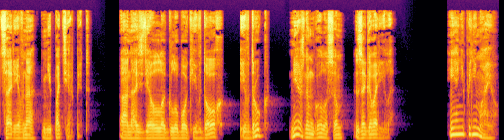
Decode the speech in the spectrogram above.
царевна не потерпит. Она сделала глубокий вдох и вдруг нежным голосом заговорила. «Я не понимаю.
